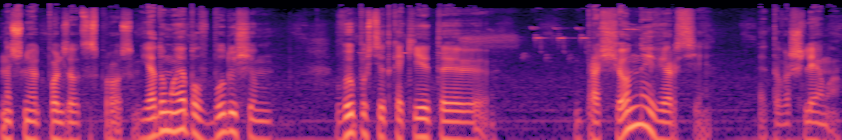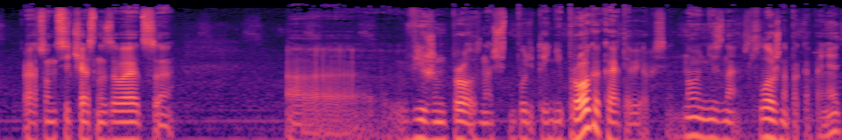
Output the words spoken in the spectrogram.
начнет пользоваться спросом. Я думаю, Apple в будущем выпустит какие-то упрощенные версии этого шлема, раз он сейчас называется Vision Pro, значит, будет и не Pro какая-то версия. Ну, не знаю, сложно пока понять.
